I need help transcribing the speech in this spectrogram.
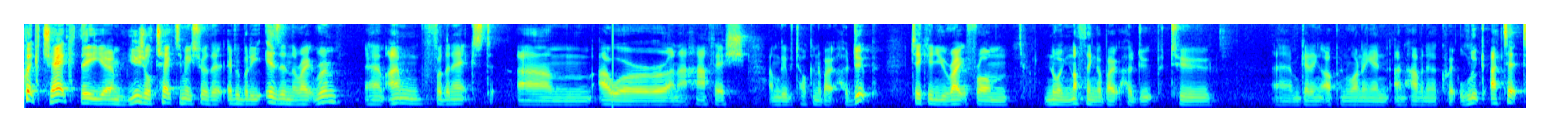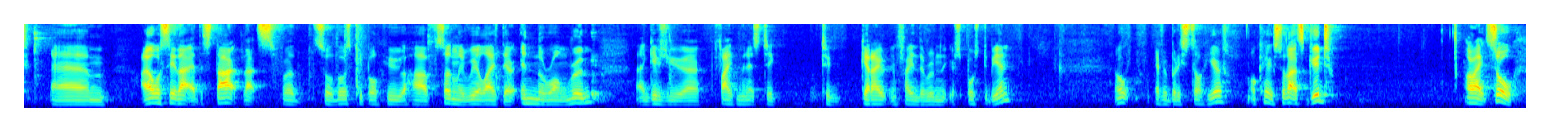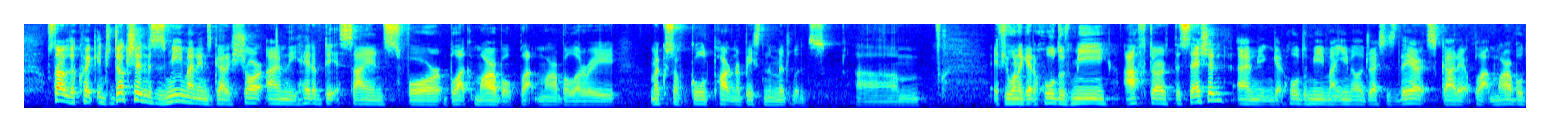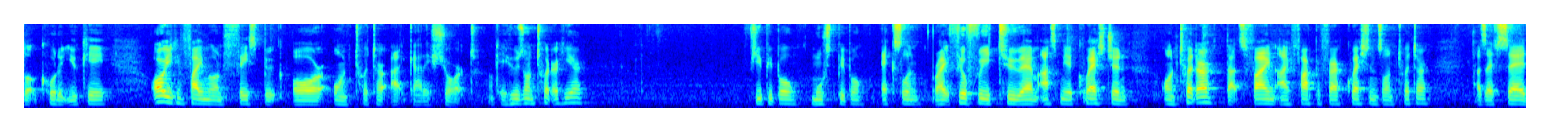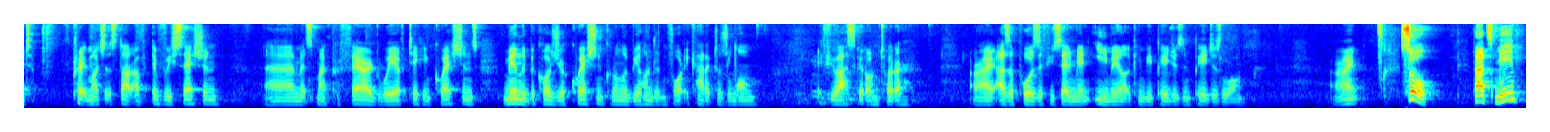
quick check, the um, usual check to make sure that everybody is in the right room. Um, I'm, for the next um, hour and a half-ish, I'm going to be talking about Hadoop, taking you right from knowing nothing about Hadoop to um, getting up and running and, and, having a quick look at it. Um, I always say that at the start. That's for so those people who have suddenly realized they're in the wrong room. That gives you uh, five minutes to, to get out and find the room that you're supposed to be in. Oh, everybody's still here. Okay, so that's good. All right, so start with a quick introduction. This is me. My name is Gary Short. I'm the head of data science for Black Marble. Black Marble are a Microsoft Gold partner based in the Midlands. Um, if you want to get a hold of me after the session, um, you can get hold of me. My email address is there. It's gary at blackmarble.co.uk. Or you can find me on Facebook or on Twitter at Gary Short. Okay, who's on Twitter here? Few people, most people, excellent. Right, feel free to um, ask me a question on Twitter. That's fine. I far prefer questions on Twitter. As I've said pretty much at the start of every session, um, it's my preferred way of taking questions, mainly because your question can only be 140 characters long if you ask it on Twitter all right, as opposed if you send me an email, it can be pages and pages long. All right, so that's me.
